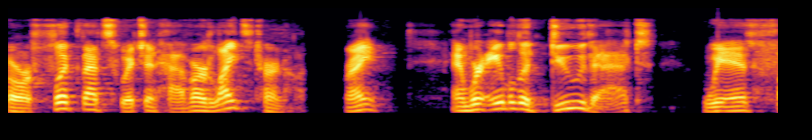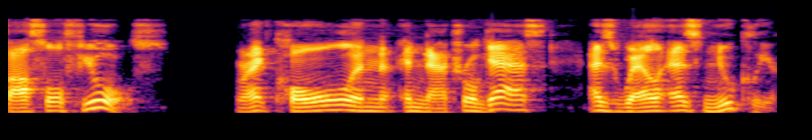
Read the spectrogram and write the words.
or flick that switch and have our lights turn on, right? And we're able to do that with fossil fuels, right? Coal and, and natural gas, as well as nuclear.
